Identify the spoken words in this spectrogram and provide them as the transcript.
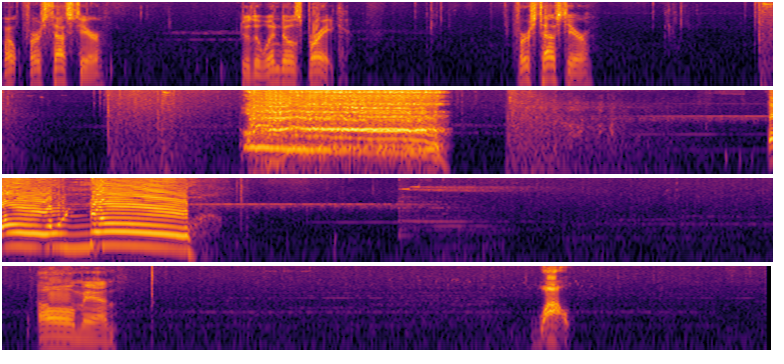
Well, first test here. Do the windows break? First test here. oh no! Oh man. Wow.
